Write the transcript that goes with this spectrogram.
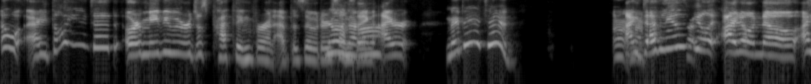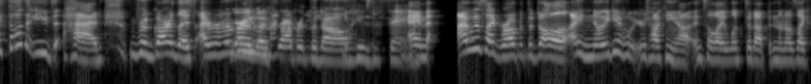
Oh, I thought you did. Or maybe we were just prepping for an episode or no, something. No. I maybe I did. I, I definitely feel like I don't know. I thought that you had. Regardless, I remember Regardless, you Robert the Doll. He's the thing. And I was like Robert the doll. I had no idea what you're talking about until I looked it up, and then I was like,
